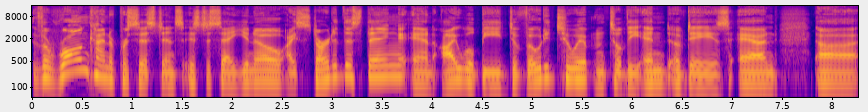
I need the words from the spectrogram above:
the wrong kind of persistence is to say, you know, I started this thing and I will be devoted to it until the end of days. And uh,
